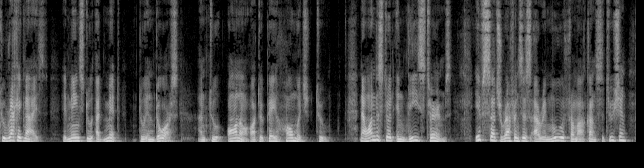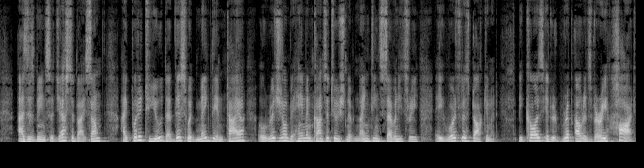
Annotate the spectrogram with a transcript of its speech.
To recognize, it means to admit, to endorse, and to honor or to pay homage to. Now, understood in these terms, if such references are removed from our Constitution, as is being suggested by some, I put it to you that this would make the entire original Bahamian Constitution of 1973 a worthless document because it would rip out its very heart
